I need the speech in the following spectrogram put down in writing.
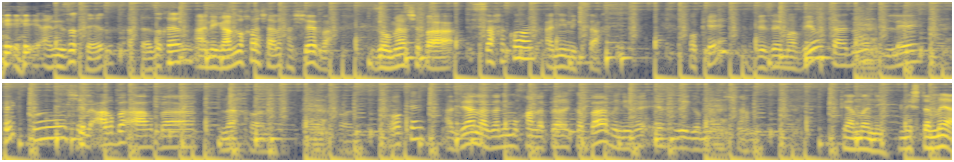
אני זוכר, אתה זוכר? אני גם זוכר שהיה לך שבע. זה אומר שבסך הכל אני ניצחתי. אוקיי? וזה מביא אותנו לתיקו של 4-4. נכון, נכון. אוקיי? אז יאללה, אז אני מוכן לפרק הבא ונראה איך זה ייגמר שם. גם אני. נשתמע.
